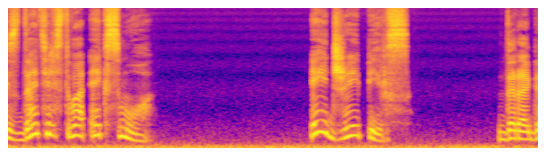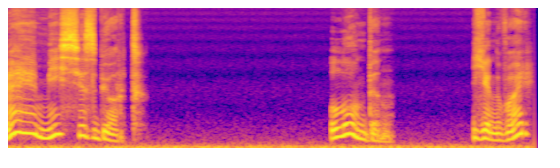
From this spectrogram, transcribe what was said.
Издательство «Эксмо». Эй Джей Пирс. Дорогая миссис Бёрд. Лондон. Январь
